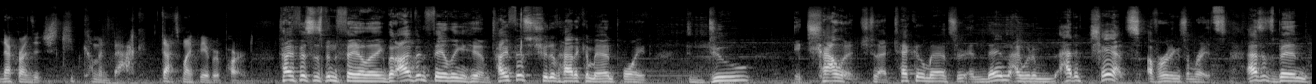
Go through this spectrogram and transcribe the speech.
Necrons that just keep coming back. That's my favorite part. Typhus has been failing, but I've been failing him. Typhus should have had a command point to do a challenge to that Technomancer, and then I would have had a chance of hurting some Wraiths. As it's been,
